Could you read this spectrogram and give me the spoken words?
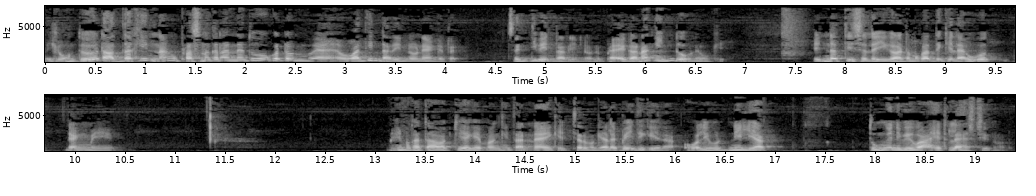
ඒක හොඳට අත්දකින්න ප්‍රශ්න කරන්නේ නැතුව ඕකට වදින්න අරින්න ඕනේ ඇඟට. සෙන්දි වෙන්න අරින්න ඕනේ. පැය ගණන් ඉන්න ඕනේ ඕකේ. එන්නත් ඉස්සෙල්ලා ඊගාට මොකද්ද කියලා ඇහුවොත් දැන් මේ මෙහෙම කතාවක් කියගේ මං හිතන්නේ ඒක එච්චරම ගැළපෙයිද කියලා. හොලිවුඩ් නිලියක් තුන්වෙනි විවාහයට ලෑස්ති වෙනවා.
